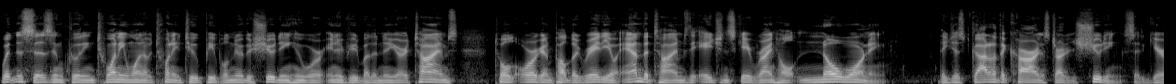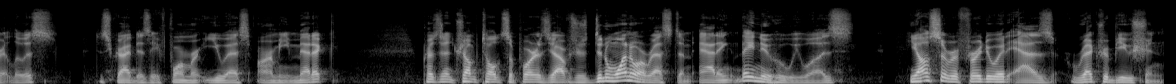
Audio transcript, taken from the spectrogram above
Witnesses, including 21 of 22 people near the shooting who were interviewed by the New York Times, told Oregon Public Radio and the Times the agents gave Reinoehl no warning. They just got out of the car and started shooting, said Garrett Lewis, described as a former U.S. Army medic. President Trump told supporters the officers didn't want to arrest him, adding they knew who he was. He also referred to it as retribution.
